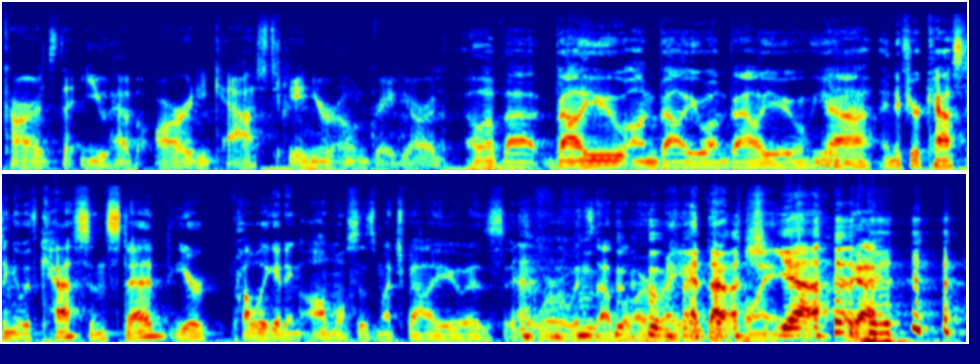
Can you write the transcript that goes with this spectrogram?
cards that you have already cast in your own graveyard. I love that. Value on value on value. Yeah. Yeah. And if you're casting it with Kess instead, you're probably getting almost as much value as if it were with Zevlor, right? At that point. Oh Yeah. Yeah.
